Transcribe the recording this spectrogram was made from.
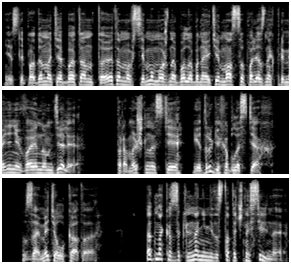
Если подумать об этом, то этому всему можно было бы найти массу полезных применений в военном деле, промышленности и других областях», — заметил Ката. Однако заклинания недостаточно сильные.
